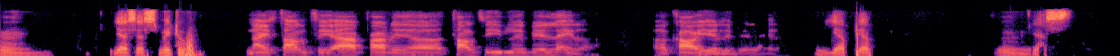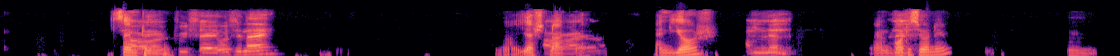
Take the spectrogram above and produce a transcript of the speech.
Mm, yes, yes, me too. Nice talking to you. I'll probably uh talk to you a little bit later. I'll call you a little bit later. Yep, yep. Mm, yes. Same All to right. you. Appreciate it. What's your name? Uh, Yash All right. Nagra. And your? I'm Leonard. And what Leonard. is your name? Mm,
